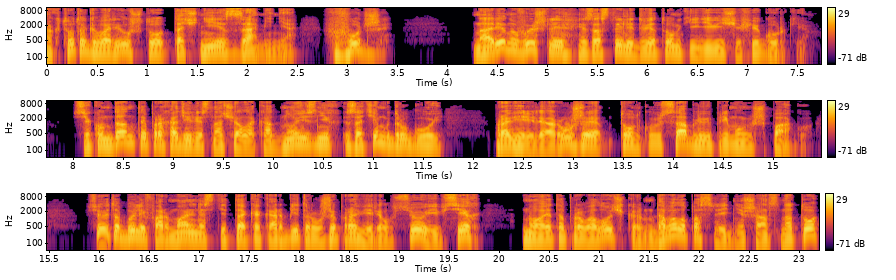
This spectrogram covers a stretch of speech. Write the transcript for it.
А кто-то говорил, что точнее за меня. Вот же. На арену вышли и застыли две тонкие девичьи фигурки. Секунданты проходили сначала к одной из них, затем к другой. Проверили оружие, тонкую саблю и прямую шпагу. Все это были формальности, так как арбитр уже проверил все и всех, но эта проволочка давала последний шанс на то,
